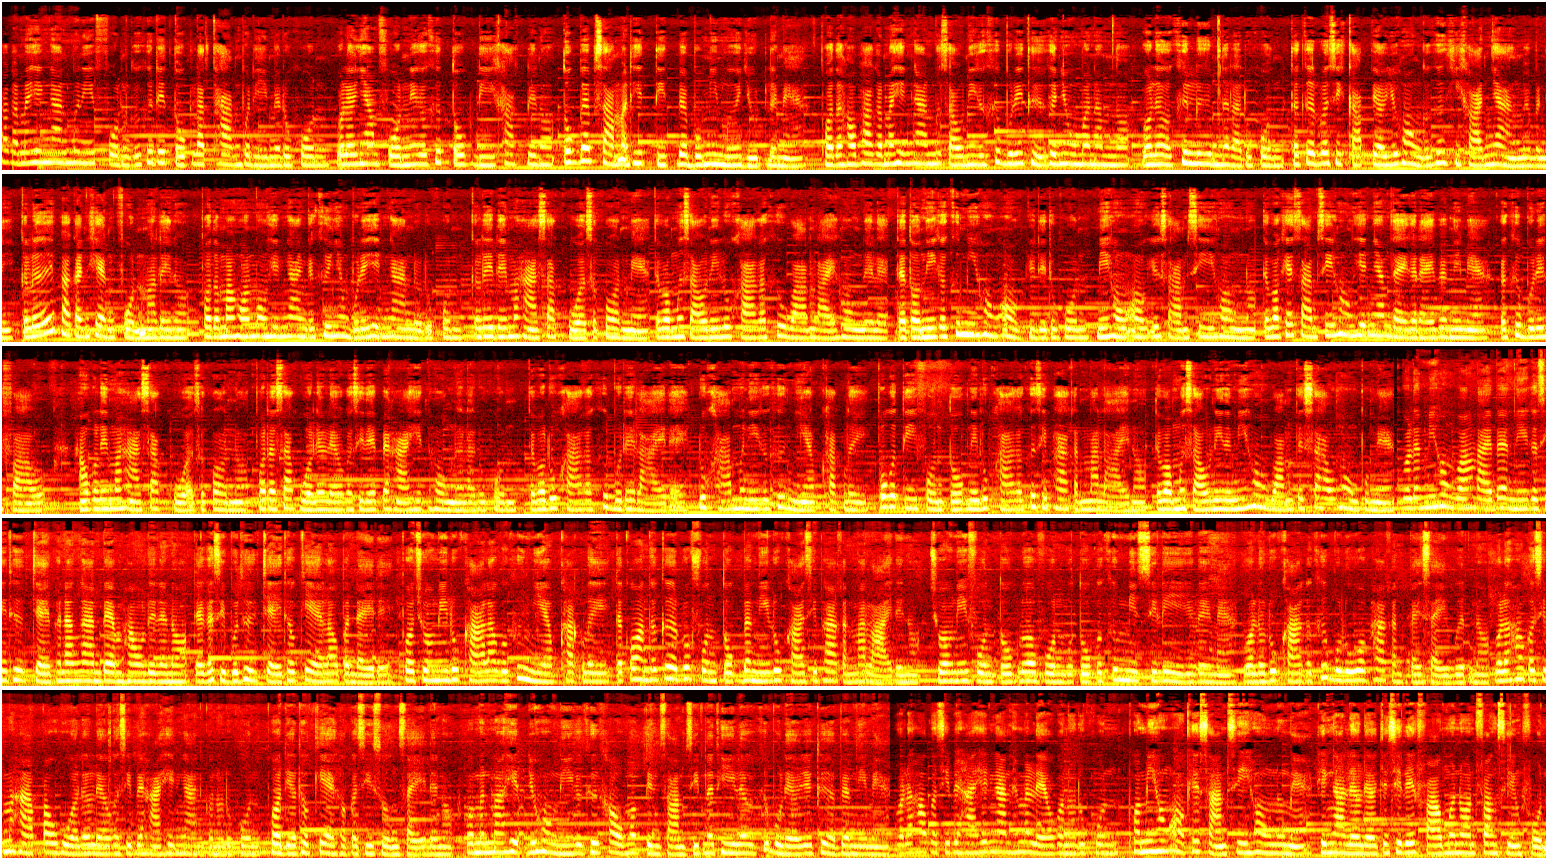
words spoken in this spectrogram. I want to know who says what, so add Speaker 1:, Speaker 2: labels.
Speaker 1: พากันมาเฮ็ดงานมื้อนี้ฝนก็คือได้ตกลัดทางพอดีแม่ทุกคนเวลายามฝนนี่ก็คือตกดีคักเลยเนาะตกแบบสามอาทิตย์ติดแบบบ่มีมือหยุดเลยแหมพอแต่เฮาพากันมาเฮ็ดงานมื้อเช้านี้ก็คือบ่ได้ถือกันยุงมานำเนาะบ่แล้วก็คือลืมนั่นล่ะทุกคนถ้าเกิดว่าสิกลับเปียวอยู่ห้องก็คือขี้ค้านย่างแม่บัดนี้ ก็เลยพากันแข่งฝนมาเลยเนาะพอแต่มาฮ้อนมองเฮ็ดงานก็คือยังบ่ได้เฮ็ดงานเด้อทุกคน ก็เลยได้มาหาซักหัวซะก่อนแม่แต่ว่ามื้อเช้านี้ลูกค้าก็คือวางหลายห้องเลยแหละ แต่ตอนนี้ก็คือมีห้องออกอยู่เด้ทุกคน มีห้องออกอยู่3 4ห้องเนาะแต่ว่าแค่3 4ห้องเฮ็ดยามใดก็ได้แบบนี้แม่ก็คือบ่ได้ฟ้าเฮาก็เลยมาหาซักหัวซะก่อนเนาะพอได้ซักหัวแล้วๆก็สิได้ไปหาเฮ็ดห้องนั่นล่ะทุกคน แต่ว่าลูกค้าก็คือบ่ได้หลายเด้ลูกค้ามื้อนี้ก็คือเงียบคักเลย ปกติฝนตกนี่ลูกค้าก็คือสิพากันมาหลายเนาะแต่ว่ามื้อเช้านี้นะมีห้องว่างไปเศร้าห้องผู้แม่เวลามีห้องว่างหลายแบบนี้ก็สิถูกใจพนักงานแบบเฮาเลยนะเนาะแต่ก็สิบ่ถูกใจเท่าแก่เราปานใดเด้พอช่วงนี้ลูกค้าเราก็คือเงียบคักเลย แต่ก่อนถ้าเกิดว่าฝนตกแบบนี้ลูกค้าสิพากันมาหลายเลยเนาะช่วงนี้ฝนตกหรือว่าฝนบ่ตกก็คือมิดซิลีอยู่เลยแหมว่าแล้วลูกค้าก็คือบ่รู้ว่าพากันไปใส่เบิดเนาะเวลาเขาก็สิมาหาเป่าหัวแล้วๆก็สิไปหาเฮ็ดงานก่อนเนาะทุกคน พอเดียวเท่าแก่เขาก็สิสงสัยเลยเนาะว่ามันมาเฮ็ดอยู่ห้องนี้ก็คือเข้ามาเป็น 30 นาทีแล้วก็คือบ่แล้วจักเถื่อแบบนี้แหมเวลาเขาก็สิไปหาเฮ็ดงานให้มันแล้วก่อนเนาะทุกคน พอมีห้องออกแค่3-4ห้องนึงแม่เฮ็ดงานแล้วๆจะสิได้ฟ้าวมานอนฟังเสียงฝน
